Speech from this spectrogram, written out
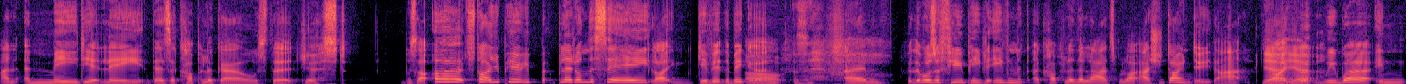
And immediately, there's a couple of girls that just was like, "Oh, it started your period, bled on the seat." Like, give it the big one. Oh, Um, but there was a few people, even a couple of the lads were like, actually, don't do that. Yeah, like, yeah. But we were in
